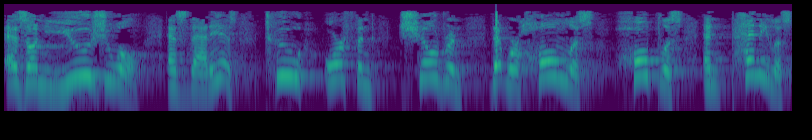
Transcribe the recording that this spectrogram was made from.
As unusual as that is, two orphaned children that were homeless, hopeless, and penniless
